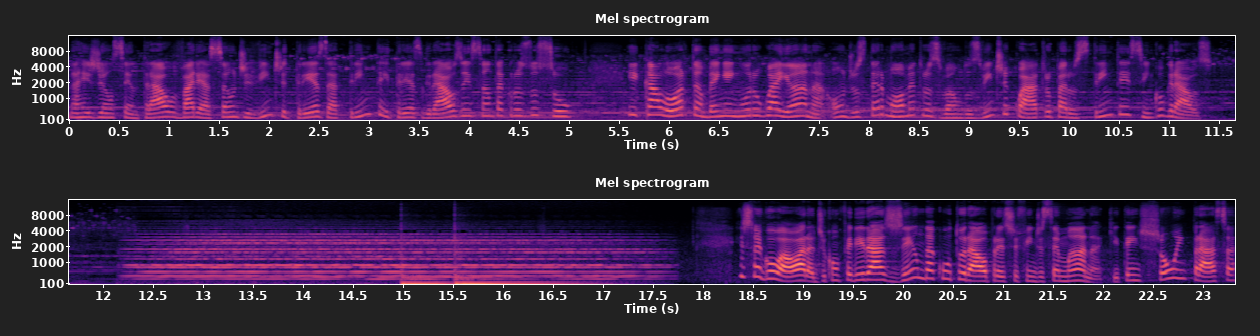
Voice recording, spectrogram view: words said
Na região central, variação de 23 a 33 graus em Santa Cruz do Sul e calor também em Uruguaiana, onde os termômetros vão dos 24 para os 35 graus. E chegou a hora de conferir a agenda cultural para este fim de semana, que tem show em praça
